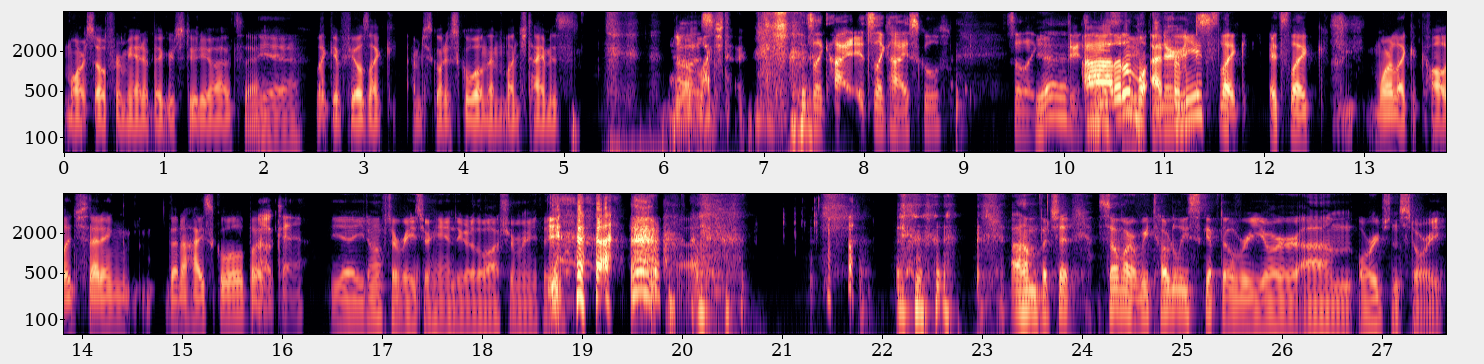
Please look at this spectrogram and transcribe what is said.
more so for me at a bigger studio. I would say. Yeah. Like it feels like I'm just going to school and then lunchtime is you know, it's- lunchtime. It's like high. It's like high school. So like Yeah. Uh, a little more uh, for me. It's like it's like more like a college setting than a high school, but okay. Yeah, you don't have to raise your hand to go to the washroom or anything. yeah. Um, but shit, Somar, we totally skipped over your um origin story.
